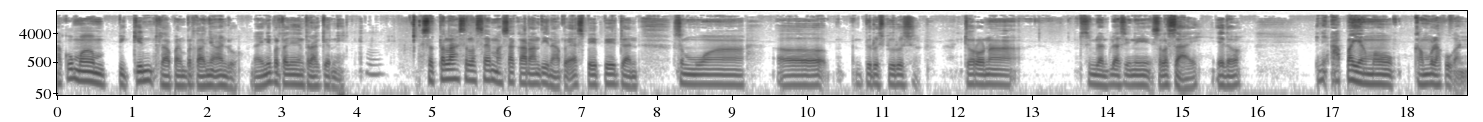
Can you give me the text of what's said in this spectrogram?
aku membuat 8 pertanyaan loh nah ini pertanyaan yang terakhir nih Hmm. Setelah selesai masa karantina PSBB dan semua eh, virus-virus corona 19 ini selesai ya toh ini apa yang mau kamu lakukan?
